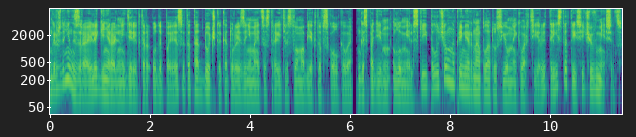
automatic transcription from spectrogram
Гражданин Израиля, генеральный директор ОДПС, это та дочка, которая занимается строительством объектов Сколково, господин Лумельский, получал, например, на оплату съемной квартиры 300 тысяч в месяц.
